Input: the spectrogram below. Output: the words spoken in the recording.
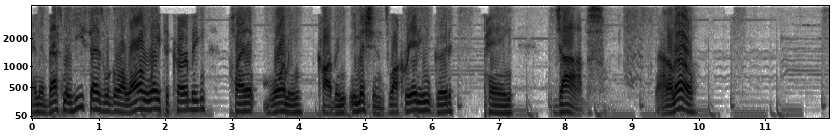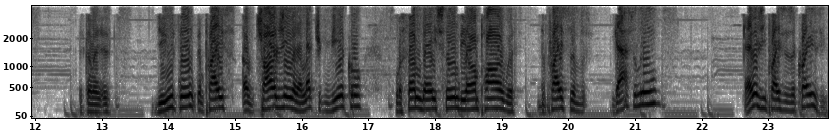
An investment he says will go a long way to curbing planet warming carbon emissions while creating good paying jobs. I don't know. It's gonna. It's, do you think the price of charging an electric vehicle will someday soon be on par with the price of gasoline? Energy prices are crazy.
